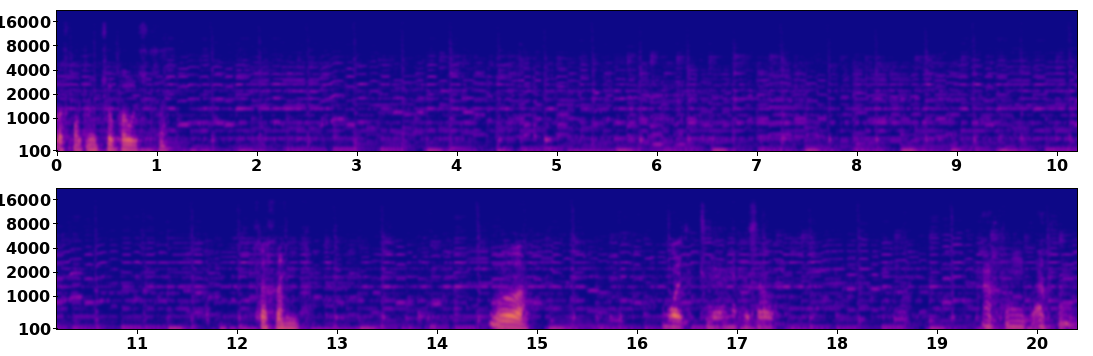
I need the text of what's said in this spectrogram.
Посмотрим, что получится. Сохранить. О! Вот я написал. Ахунг, ахунг.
